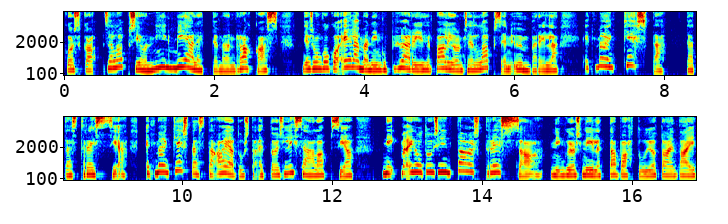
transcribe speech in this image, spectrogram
koska se lapsi on niin mielettömän rakas ja sun koko elämä niin kuin pyörii se paljon sen lapsen ympärillä, että mä en kestä tätä stressiä, että mä en kestä sitä ajatusta, että olisi lisää lapsia, niin mä joutuisin taas stressaa, niin kuin jos niille tapahtuu jotain tai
